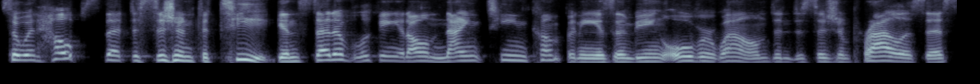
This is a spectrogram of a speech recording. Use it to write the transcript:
So it helps that decision fatigue. Instead of looking at all 19 companies and being overwhelmed and decision paralysis,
